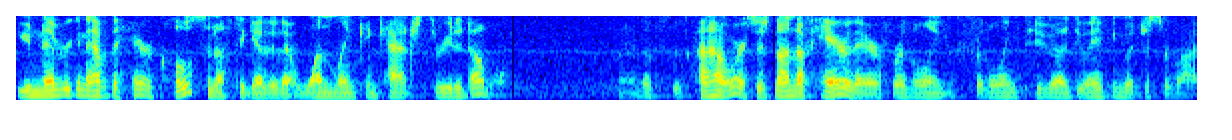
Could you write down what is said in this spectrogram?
You're never going to have the hare close enough together that one lynx can catch three to double. Right? That's that's kind of how it works. There's not enough hare there for the lynx for the lynx to uh, do anything but just survive.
